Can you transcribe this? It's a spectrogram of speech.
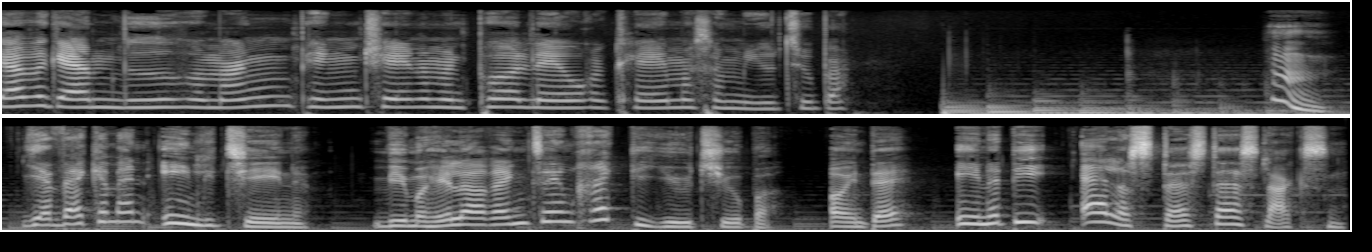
Jeg vil gerne vide, hvor mange penge tjener man på at lave reklamer som YouTuber? Hmm, ja, hvad kan man egentlig tjene? Vi må hellere ringe til en rigtig YouTuber, og endda en af de allerstørste af slagsen.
